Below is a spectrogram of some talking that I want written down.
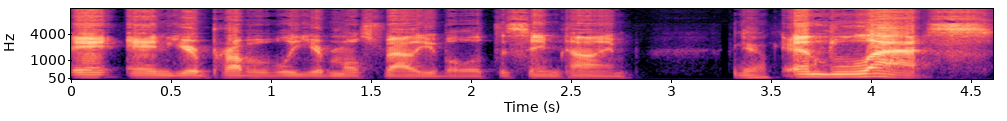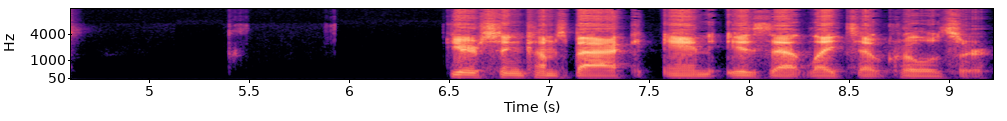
and, and you're probably your most valuable at the same time. Yeah. Unless Pearson comes back and is that lights out closer,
